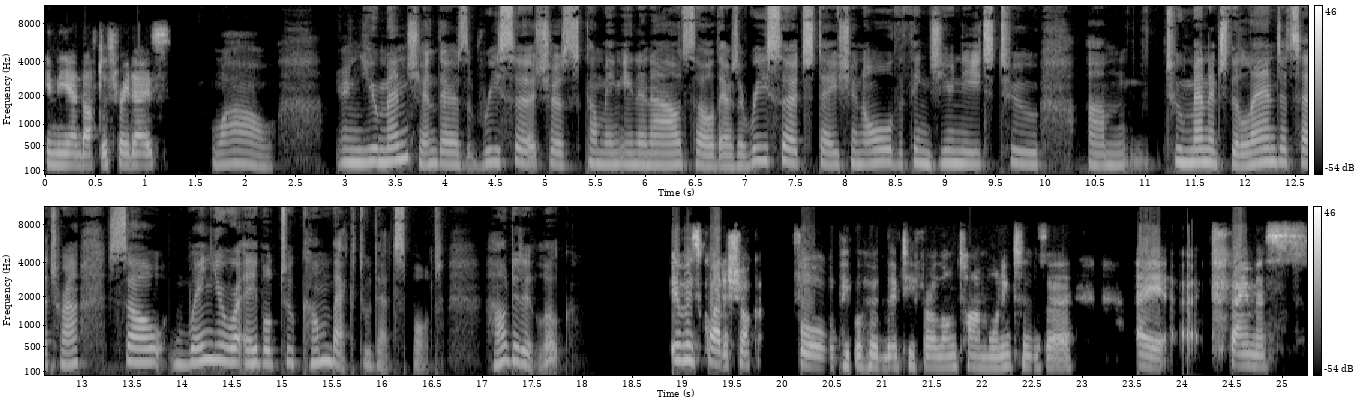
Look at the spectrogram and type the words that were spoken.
in the end after three days. Wow. And you mentioned there's researchers coming in and out, so there's a research station, all the things you need to um, to manage the land, etc. So when you were able to come back to that spot, how did it look? It was quite a shock for people who had lived here for a long time. Mornington's a, a famous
